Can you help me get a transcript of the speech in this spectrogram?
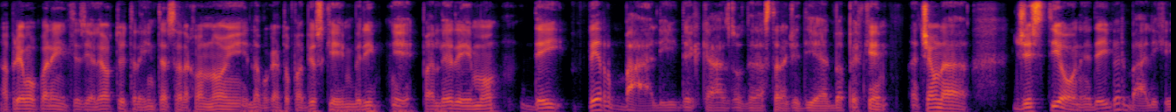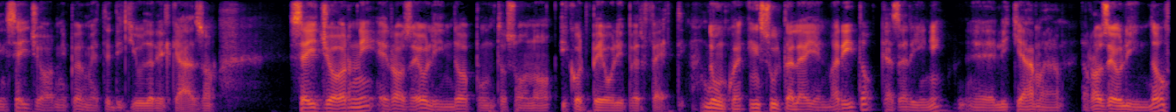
Apriamo parentesi, alle 8.30 sarà con noi l'avvocato Fabio Schembri e parleremo dei verbali del caso della strage di Elba, perché c'è una gestione dei verbali che in sei giorni permette di chiudere il caso. Sei giorni e Rosa e Olindo appunto sono i colpevoli perfetti. Dunque insulta lei e il marito, Casarini, eh, li chiama Rosa e Olindo,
